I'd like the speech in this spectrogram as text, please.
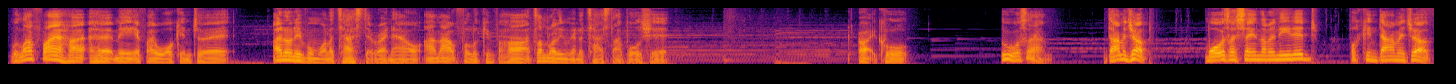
Will that fire hurt me if I walk into it? I don't even want to test it right now. I'm out for looking for hearts. I'm not even going to test that bullshit. Alright, cool. Ooh, what's that? Damage up. What was I saying that I needed? Fucking damage up.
